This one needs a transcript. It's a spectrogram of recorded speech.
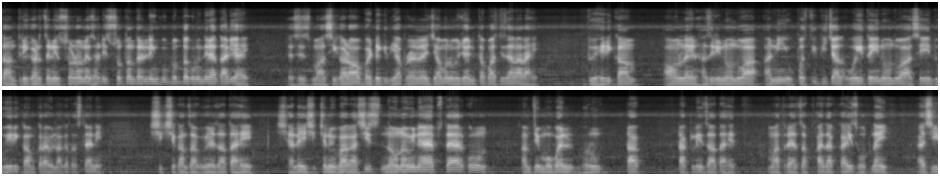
तांत्रिक अडचणी सोडवण्यासाठी स्वतंत्र लिंक उपलब्ध करून देण्यात आली आहे. तसेच मासिक आढावा बैठकीत या प्रणालीची अंमलबजावणी तपासली जाणार आहे. दुहेरी काम ऑनलाईन हजेरी नोंदवा आणि उपस्थितीच्या वहीतही नोंदवा असे दुहेरी काम करावे लागत असल्याने शिक्षकांचा वेळ जात आहे. शालेय शिक्षण विभाग अशीच नवनवीन ॲप्स तयार करून आमचे मोबाईल भरून टाक टाकले जात आहेत. मात्र याचा फायदा काहीच होत नाही अशी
